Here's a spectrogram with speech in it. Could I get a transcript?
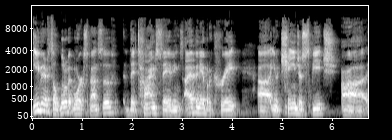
Even if it's a little bit more expensive, the time savings I have been able to create uh, you know, change of speech, uh,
